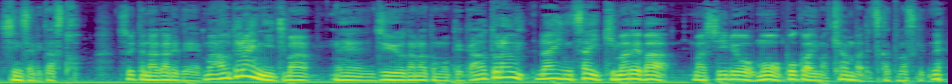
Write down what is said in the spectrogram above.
審査に出すと。そういった流れで、まあ、アウトラインに一番、ね、重要だなと思っていて、アウトラインさえ決まれば、まあ、資料も僕は今キャンバで使ってますけどね、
